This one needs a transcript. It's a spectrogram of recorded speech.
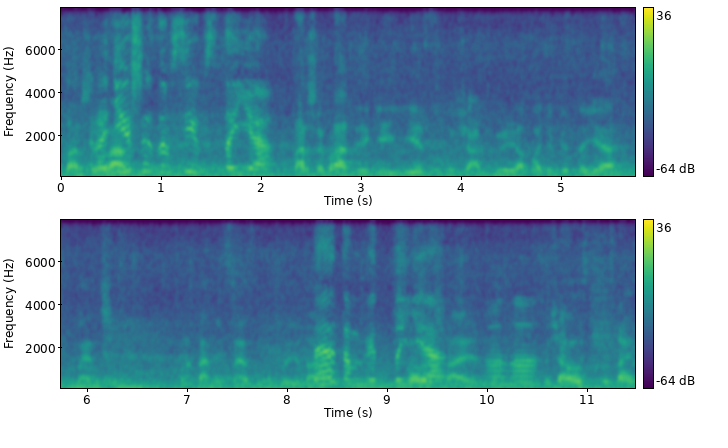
Старший брат. раніше за всіх встає. Старший брат, який їсть спочатку, а потім віддає меншим братам і сестрам до. Де там Що віддає? лишається? Ага. Хоча ос- останнім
